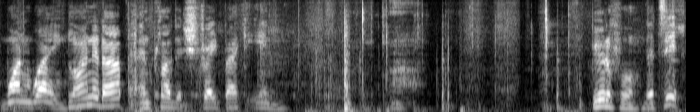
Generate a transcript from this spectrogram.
one way. Line it up and plug it straight back in. Beautiful, that's it.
